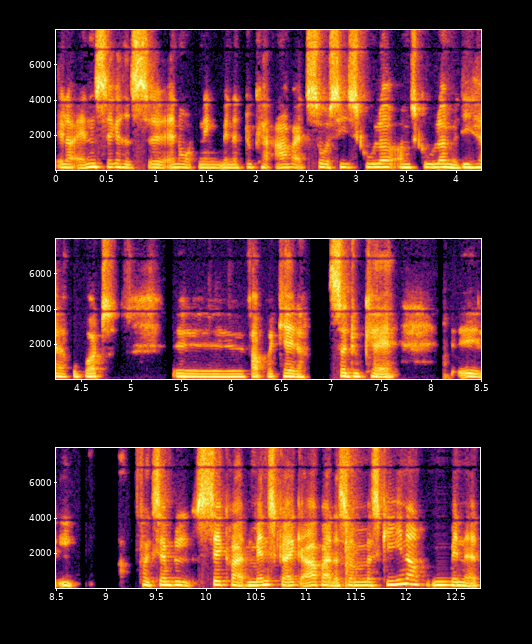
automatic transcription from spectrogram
eller anden sikkerhedsanordning, men at du kan arbejde så at sige skulder om skulder med de her robotfabrikater, øh, så du kan øh, for eksempel sikre, at mennesker ikke arbejder som maskiner, men at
